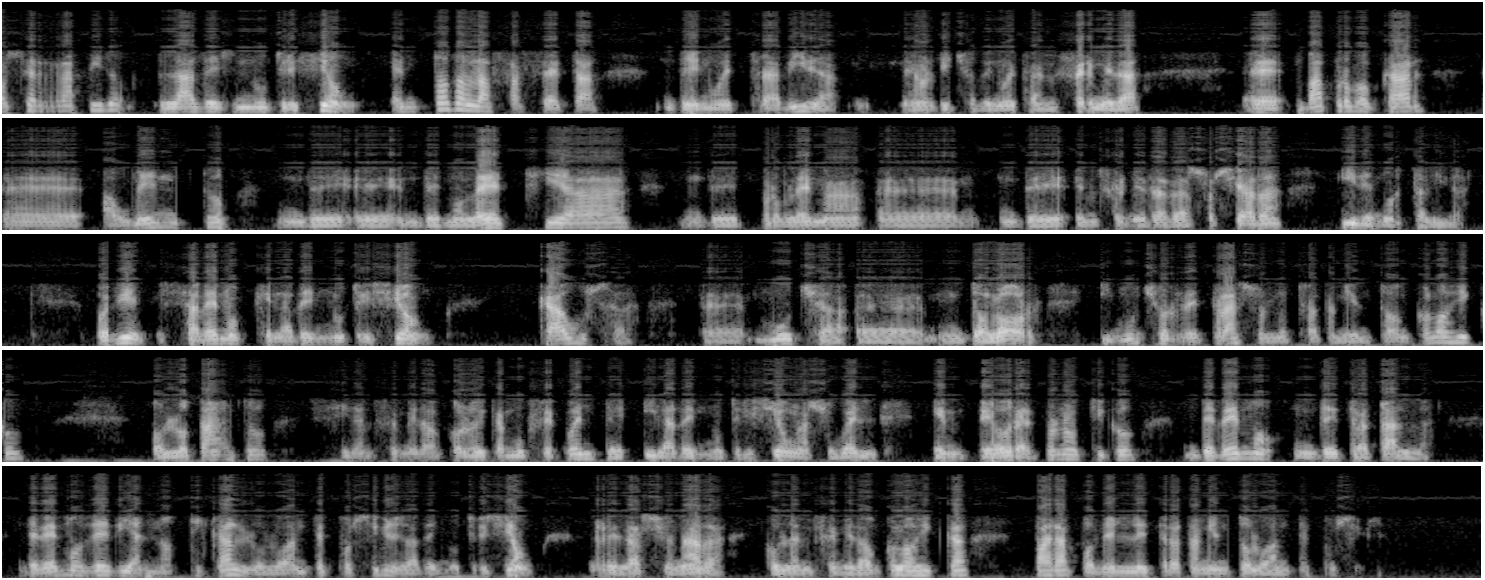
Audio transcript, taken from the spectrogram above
Por ser rápido, la desnutrición en todas las facetas de nuestra vida, mejor dicho, de nuestra enfermedad, eh, va a provocar eh, aumento de, de molestias, de problemas de enfermedad asociada y de mortalidad. Pues bien, sabemos que la desnutrición causa eh, mucho eh, dolor y mucho retraso en los tratamientos oncológicos, por lo tanto, si la enfermedad oncológica es muy frecuente y la desnutrición a su vez empeora el pronóstico, debemos de tratarla, debemos de diagnosticarlo lo antes posible, la desnutrición relacionada con la enfermedad oncológica, para ponerle tratamiento lo antes posible.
